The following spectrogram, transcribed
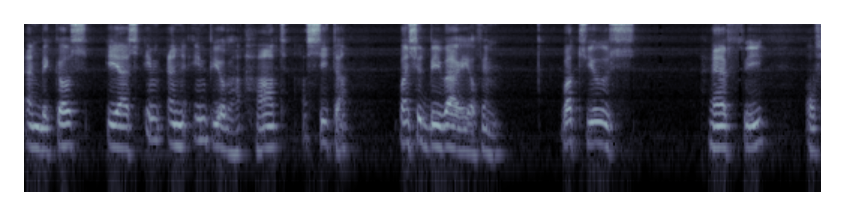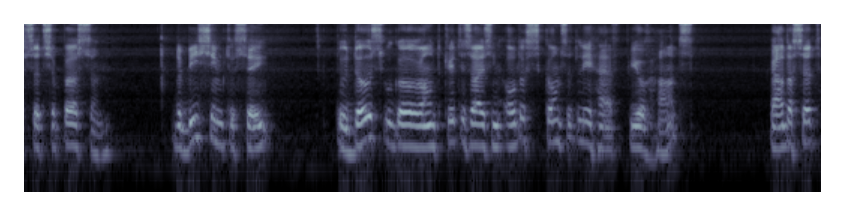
And because he has an impure heart, Sita, one should be wary of him. What use have we of such a person? The bee seemed to say, Do those who go around criticizing others constantly have pure hearts? Radha said,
